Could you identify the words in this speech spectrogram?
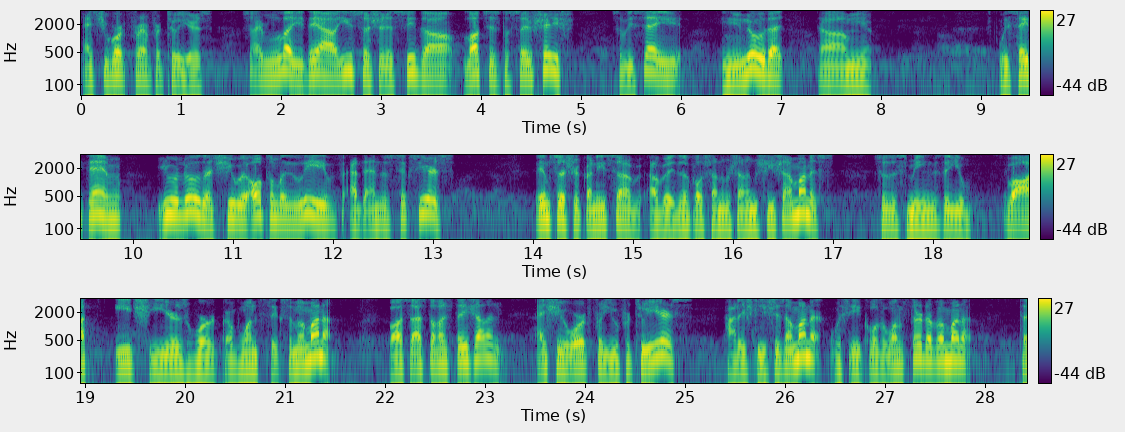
and she worked for him for two years. So So we say, you knew that, um, we say to him, you knew that she would ultimately leave at the end of six years. So this means that you bought each year's work of one sixth of a mana. And she worked for you for two years. Which equals one third of a mana. So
